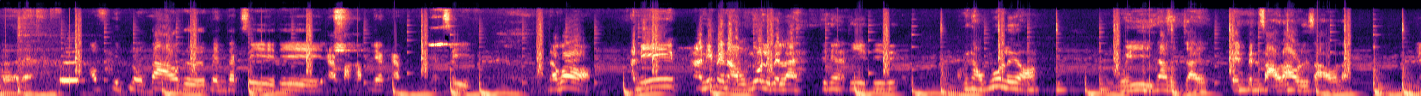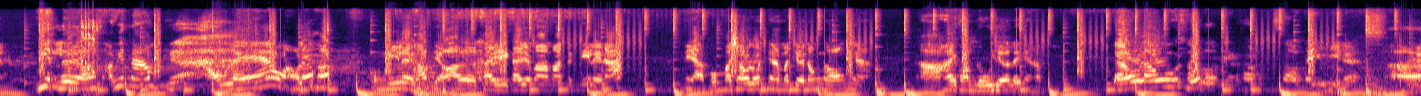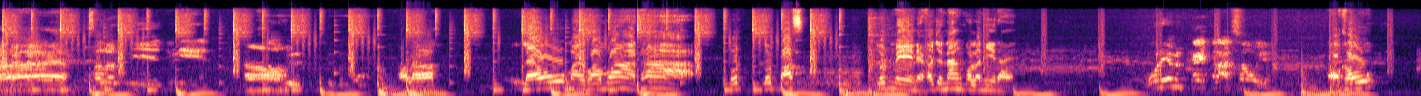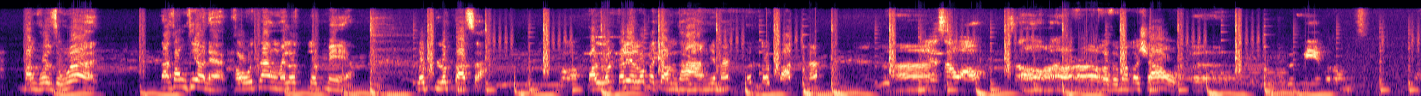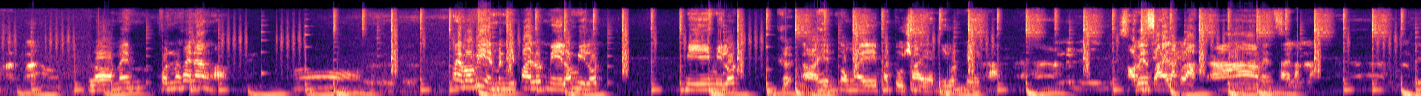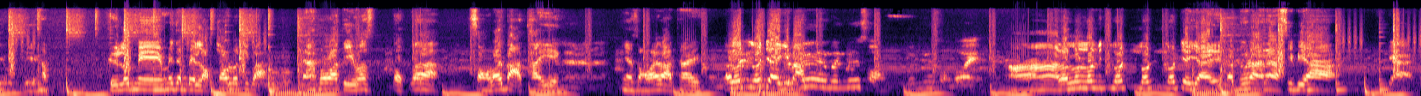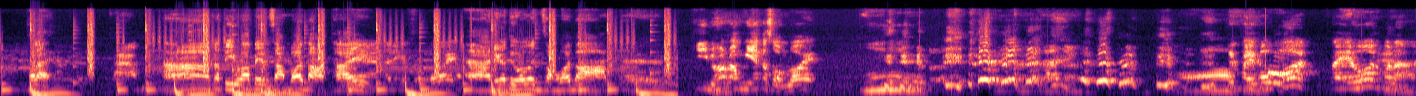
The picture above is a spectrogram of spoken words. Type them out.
เออเนี่ยออฟฟิศโลก้าก็คือเป็นแท็กซี่ที่แอปอะครับเรียกแอปแท็กซี่ แล้วก็อันนี้อันนี้เป็นหนาบอบนวดหรือเป็นอะไรที่เนี่ยที่ที่เอาเป็นหนาบอบนวดเลยเหรออุ้ยน่าสนใจเป็นเป็นสาวเล่าหรือสาวอะไรเวียดเลยเหรอสาวเวียดนามเอาแล้วเอาแล้วครับ ตรงนี้เลยครับเดี๋ยวเออใครใครจะมามาตึกนี้เลยนะเนี่ยผมมาเช่ารถเนี่ยมาเจอน้องๆเนี่ยให้ความรู้เยอะเลยเนี่ยครับ แล้วแล้วรเซาถโรถเนี่ยเขาเซาใจอยู่นี่นะอ่าเซารถนี่อยู่นี่อ๋อเซาคือคือเป็นโมงเอาละแล้วหมายความว่าถ้ารถรถบัสรถเมย์เนี่ยเขาจะนั่งกรณีไหนโอ้เนี่ยมันใกล้ตลาดเซาอยู่อ๋อเขาบางคนสมมติว่านักท่องเที่ยวเนี่ยเขานั่งไหมรถรถเมย์อะรถรถบัสอะบอกบัสรถเขาเรียกรถประจำทางใช่ไหมรถรถบัสนะอ่าเนี่ยเซาเอาเซาอ๋อเอาอ๋ออ๋อเขาสมมติก็เช่าเออ รถเมล์ก็ต้องหักบ้านเอารอไม่คนไม่ค่อยนั่งเหรออ๋อเออเออเออไม่เพราะพี่เห็นมันมีป้ายรถเมล์แล้วมีรถ มีมีรถเคยเอ่อเห็นตรงไอ้ประตูชัยอะมีรถเมล์ค่ะมันไม่ได้เอาเป็นสายหลักๆ อ่า เป็นสายหลักๆอ่าโอเคโอเคครับ คือรถเมย์ไม่จำเป็นหรอกเช่ารถดีกว่านะเพราะว่าตีว่าตกว่า200 บาทไทยเองเนี่ย200 บาทไทยแล้วรถรถใหญ่กี่บาท มือมันมือสองมันมือสองร้อยอ่าแล้วรถรถรถรถรถใหญ่ๆแบบนู้นน่ะนะ CBR อย่างเท่าไหร่สามอ่าก็ตีว่าเป็น 300 บาทไทย อันนี้ก็สองร้อยอ่าอันนี่ก็ถือว่าเป็น 200 บาทเออขี่อยู่ห้องบางเมียก็สองร้อยอืมอ๋อจะไปโพดไปโพดมาล่ะ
